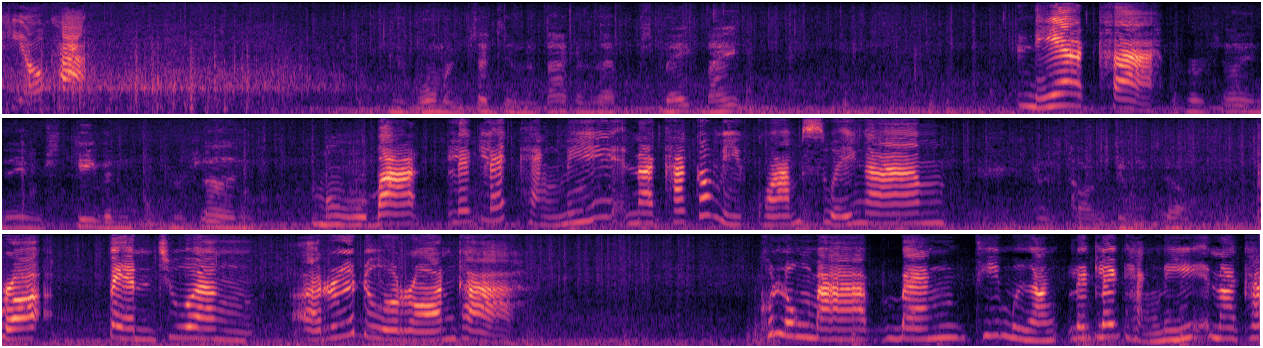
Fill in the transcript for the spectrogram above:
เขียวค่ะ The woman sits in the back of that bank. เนี่ยค่ะ Her son named Stephen, her son, หมู่บ้านเล็กๆ แห่งนี้นะคะก็มีความสวยงาม was talking to himself. เพราะเป็นช่วงฤดูร้อนค่ะ คุณลุงมาแบงค์ที่เมืองเล็กๆ แห่งนี้นะคะ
